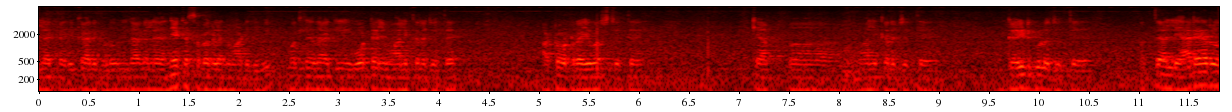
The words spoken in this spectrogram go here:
ಇಲಾಖೆ ಅಧಿಕಾರಿಗಳು ಈಗಾಗಲೇ ಅನೇಕ ಸಭೆಗಳನ್ನು ಮಾಡಿದ್ದೀವಿ. ಮೊದಲನೇದಾಗಿ ಹೋಟೆಲ್ ಮಾಲೀಕರ ಜೊತೆ, ಆಟೋ ಡ್ರೈವರ್ಸ್ ಜೊತೆ, ಕ್ಯಾಬ್ ಮಾಲೀಕರ ಜೊತೆ, ಗೈಡ್ಗಳ ಜೊತೆ ಮತ್ತು ಅಲ್ಲಿ ಯಾರ್ಯಾರು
